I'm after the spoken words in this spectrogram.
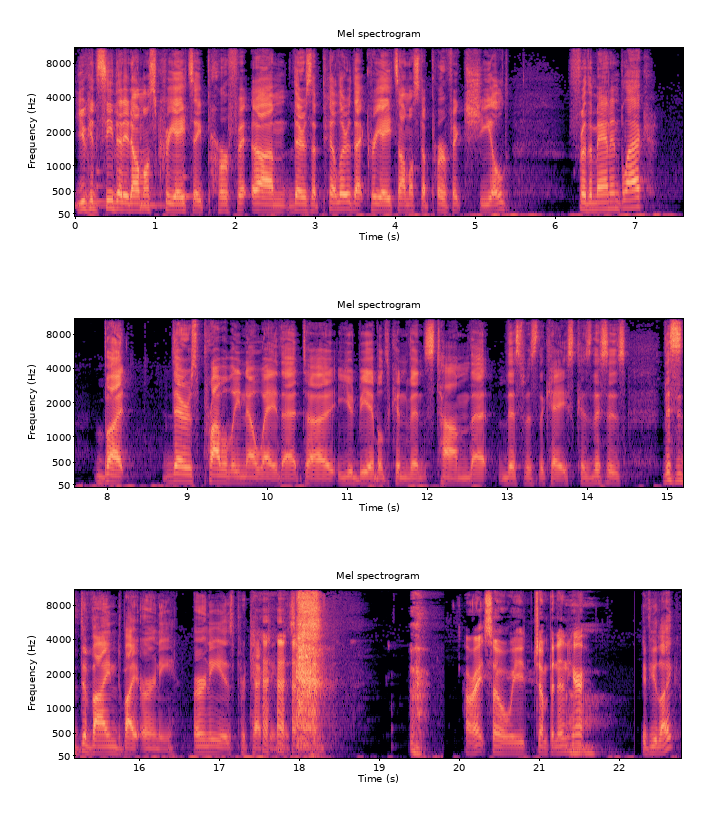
you can see that it almost creates a perfect. Um, there's a pillar that creates almost a perfect shield for the man in black, but there's probably no way that uh, you'd be able to convince Tom that this was the case because this is this is divined by Ernie. Ernie is protecting this man. All right, so we jumping in here. If you like.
